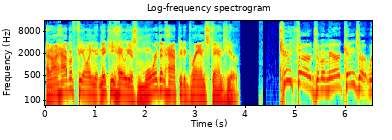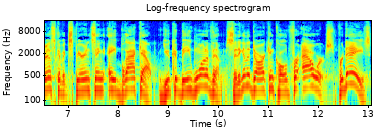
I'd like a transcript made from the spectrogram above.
And I have a feeling that Nikki Haley is more than happy to grandstand here. Two thirds of Americans are at risk of experiencing a blackout. You could be one of them, sitting in the dark and cold for hours, for days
